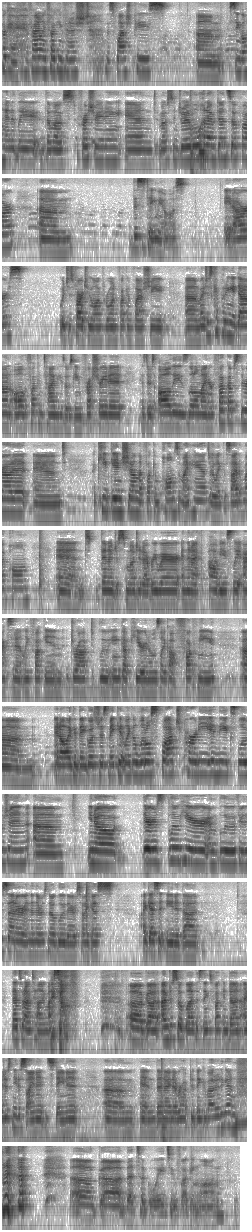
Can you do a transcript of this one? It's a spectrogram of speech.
Okay, I finally fucking finished this flash piece. Um, single-handedly the most frustrating and most enjoyable one I've done so far. Um, this is taking me almost eight hours, which is far too long for one fucking flash sheet. Um, I just kept putting it down all the fucking time because I was getting frustrated because there's all these little minor fuck ups throughout it, and I keep getting shit on the fucking palms of my hands or like the side of my palm, and then I just smudge it everywhere, and then I obviously accidentally fucking dropped blue ink up here, and I was like, oh fuck me. Um, and all I could think was just make it like a little splotch party in the explosion. Um, you know, there's blue here and blue through the center, and then there was no blue there, so I guess, I guess it needed that. That's what I'm telling myself. Oh god, I'm just so glad this thing's fucking done. I just need to sign it and stain it, um, and then I never have to think about it again. oh god, that took way too fucking long.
